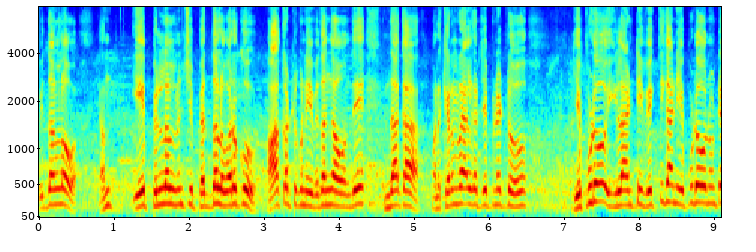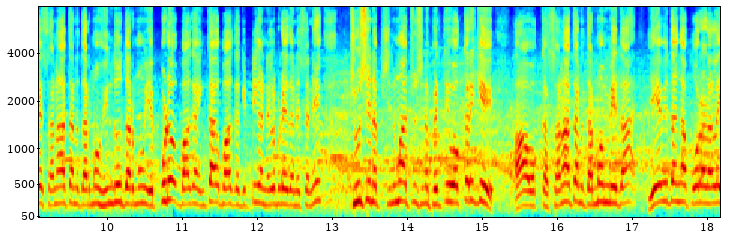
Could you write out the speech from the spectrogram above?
విధంలో ఏ పిల్లల నుంచి పెద్దల వరకు ఆకట్టుకునే విధంగా ఉంది. ఇందాక మన కిరణ్ రాయల్ గారు చెప్పినట్టు ఎప్పుడో ఇలాంటి వ్యక్తి కానీ ఎప్పుడో ఉంటే సనాతన ధర్మం హిందూ ధర్మం ఎప్పుడో బాగా ఇంకా బాగా గట్టిగా నిలబడేదనేసి అని చూసిన సినిమా చూసిన ప్రతి ఒక్కరికి ఆ ఒక్క సనాతన ధర్మం మీద ఏ విధంగా పోరాడాలి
